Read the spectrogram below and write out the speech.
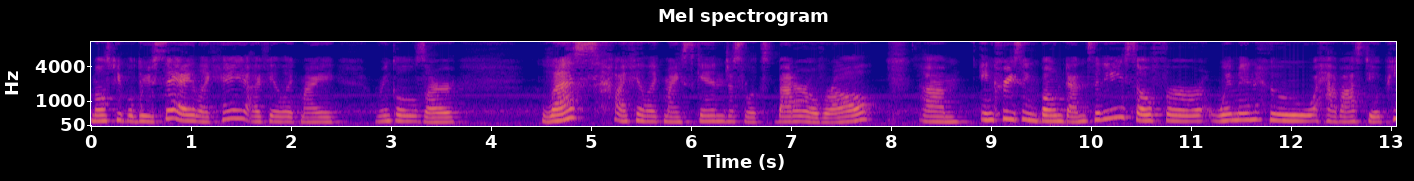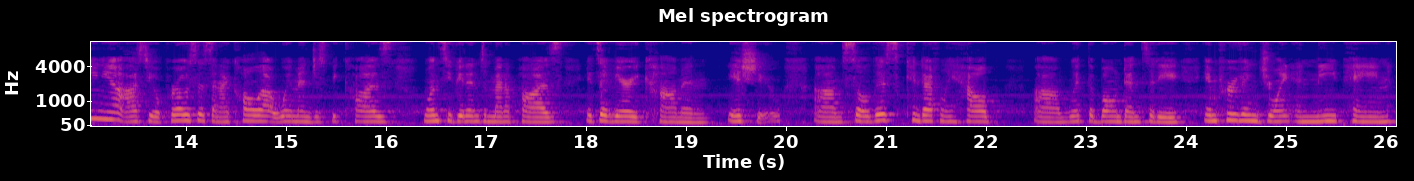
most people do say, like, "Hey, I feel like my wrinkles are." Less. I feel like my skin just looks better overall. Um, increasing bone density. So for women who have osteopenia, osteoporosis, and I call out women just because once you get into menopause, it's a very common issue. Um, so this can definitely help um, with the bone density, improving joint and knee pain,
